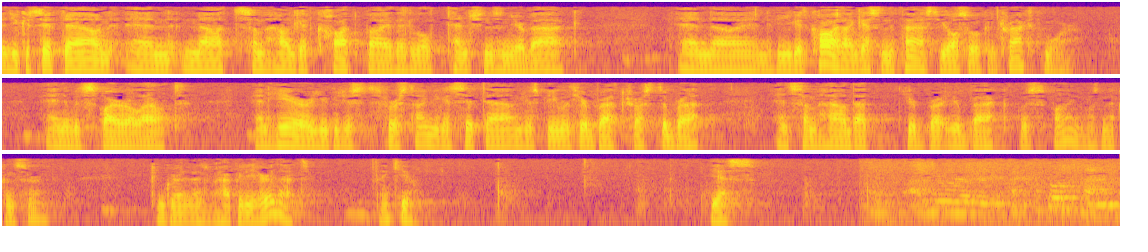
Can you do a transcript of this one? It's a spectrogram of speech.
that you could sit down and not somehow get caught by the little tensions in your back. And, uh, and if you get caught, I guess in the past, you also contract more, and it would spiral out. And here, you could just first time you could sit down, just be with your breath, trust the breath, and somehow that your your back was fine, wasn't a concern. Congrat- I'm happy to hear that. Thank you. Yes. There were a couple of times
